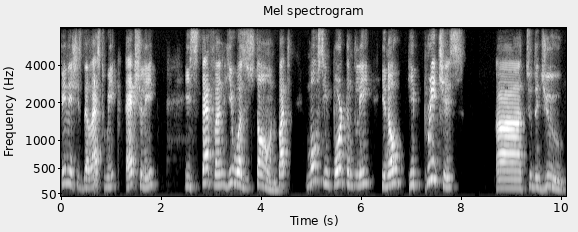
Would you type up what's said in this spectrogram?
finishes the last week, actually, Stephen, he was stoned. But most importantly, you know, he preaches uh, to the Jew,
